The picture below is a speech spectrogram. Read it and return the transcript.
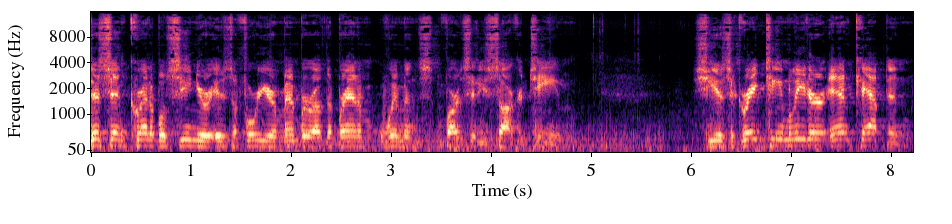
This incredible senior is a four year member of the Branham women's varsity soccer team. She is a great team leader and captain.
